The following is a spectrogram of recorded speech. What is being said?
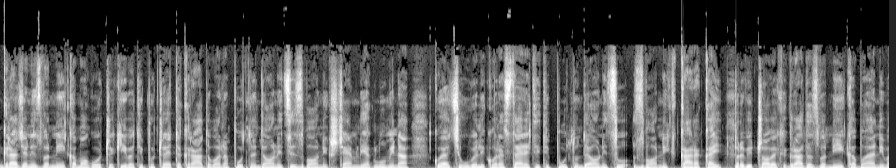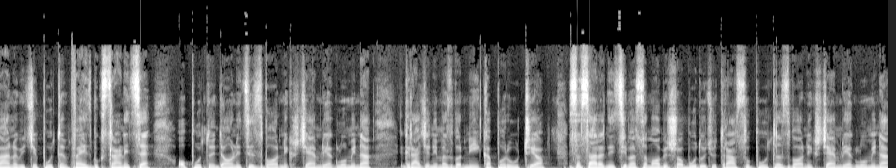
Građani Zvornika mogu očekivati početak radova na putnoj deonici Zvornik Šćemlija Glumina, koja će uveliko rasteretiti putnu deonicu Zvornik Karakaj. Prvi čovek grada Zvornika, Bojan Ivanović, je putem Facebook stranice o putnoj deonici Zvornik Šćemlija Glumina građanima Zvornika poručio. Sa saradnicima sam obišao buduću trasu puta Zvornik Šćemlija Glumina.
